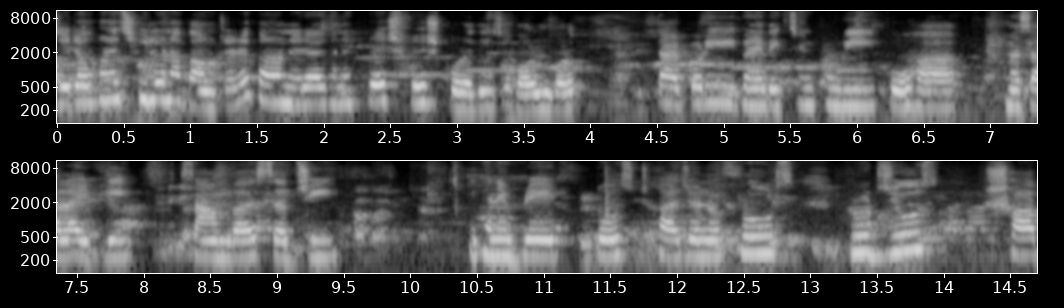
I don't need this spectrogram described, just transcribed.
যেটা ওখানে ছিল না কাউন্টারে কারণ এরা এখানে ফ্রেশ ফ্রেশ করে দিয়েছে, গরম গরম। তারপরে এখানে দেখছেন পুরি, পোহা মশালা ইডলি, সাম্বার, সবজি। এখানে ব্রেড টোস্ট খাওয়ার জন্য ফ্রুটস ফ্রুট জুস সব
